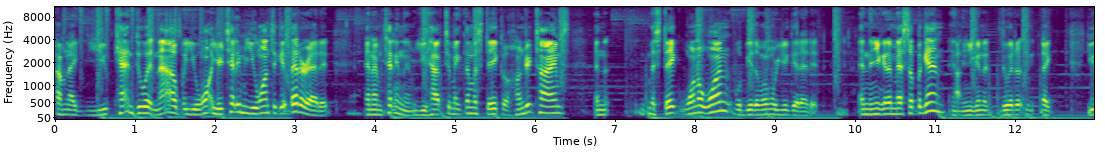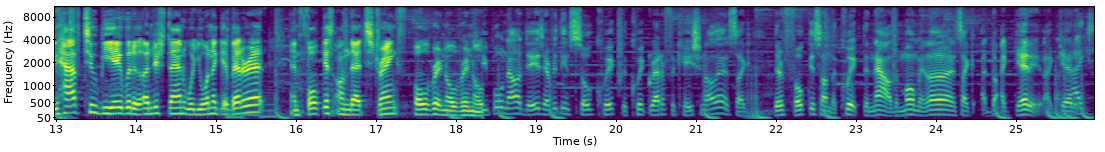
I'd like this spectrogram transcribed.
I'm like, you can't do it now, but you want. You're telling me you want to get better at it, yeah. and I'm telling them you have to make the mistake a hundred times, and mistake 101 will be the one where you're good at it. Yeah. And then you're going to mess up again. And then you're going to do it like you have to be able to understand what you want to get better at and focus on that strength over and over and over. People nowadays, everything's so quick, the quick gratification, all that. It's like they're focused on the quick, the now, the moment. Uh, it's like, I, I get it. I get it.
